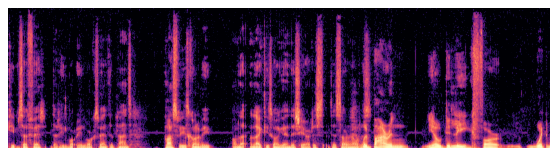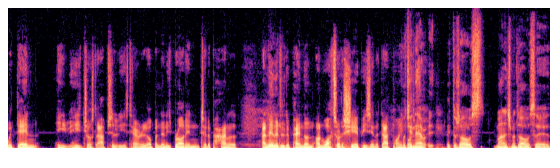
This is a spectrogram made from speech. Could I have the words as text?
keep himself fit, that he'll he'll work his way into the plans. Possibly he's going to be unlikely he's going to get in this year. This this sort of notice. Well, barring you know the league for with with Den he he just absolutely is tearing it up, and then he's brought into the panel, and then it'll depend on, on what sort of shape he's in at that point. But, but you never like. There's always management always say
